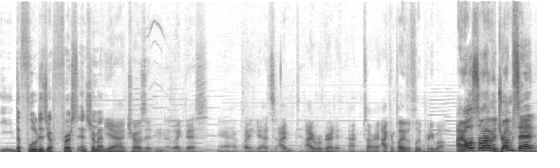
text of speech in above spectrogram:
The flute is your first instrument. Yeah, I chose it in, like this. Yeah, I play. Yeah, it's, I I regret it. I'm sorry. I can play the flute pretty well. I also have a drum set,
